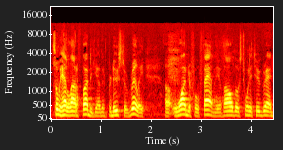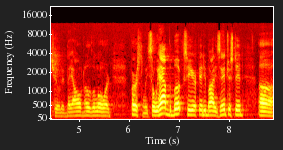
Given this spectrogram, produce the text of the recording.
So we had a lot of fun together and produced a really uh, wonderful family of all those 22 grandchildren. They all know the Lord personally. So we have the books here. If anybody's interested, uh,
